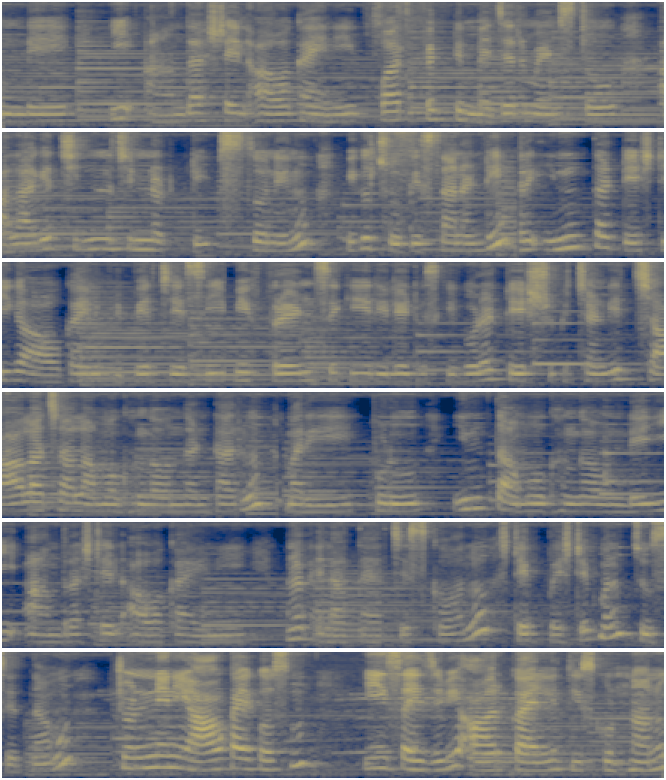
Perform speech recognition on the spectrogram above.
ఉండే ఈ ఆంధ్ర స్టైల్ ఆవకాయని పర్ఫెక్ట్ మెజర్మెంట్స్తో అలాగే చిన్న చిన్న టిప్స్తో నేను మీకు చూపిస్తానండి. మరి ఇంత టేస్టీగా ఆవకాయని ప్రిపేర్ చేసి మీ ఫ్రెండ్స్కి రిలేటివ్స్కి కూడా టేస్ట్ చూపించండి. చాలా చాలా అమోఘంగా ఉందంటారు. మరి ఇప్పుడు ఇంత అమోఘంగా ఉండే ఈ ఆంధ్ర స్టైల్ ఆవకాయని మనం ఎలా తయారు చేసుకోవాలో స్టెప్ బై స్టెప్ మనం చూసేద్దాము. చూడండి నేను ఈ ఆవకాయ కోసం ఈ సైజువి ఆరు కాయల్ని తీసుకుంటున్నాను.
